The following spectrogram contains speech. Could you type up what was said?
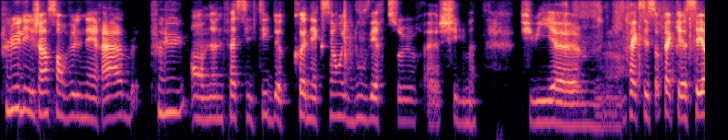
plus les gens sont vulnérables, plus on a une facilité de connexion et d'ouverture chez l'humain. Puis, fait que c'est ça. Fait que c'est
